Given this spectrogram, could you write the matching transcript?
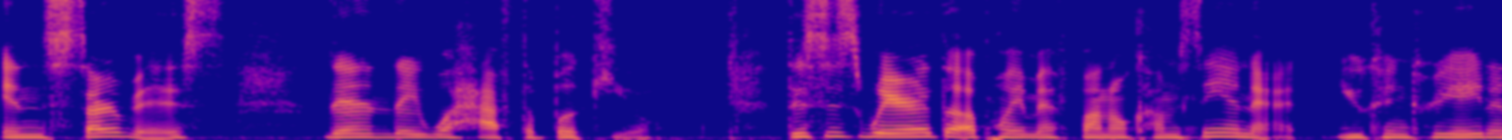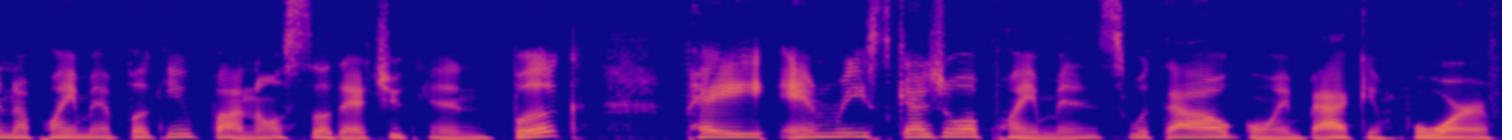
in service, then they will have to book you. This is where the appointment funnel comes in at. You can create an appointment booking funnel so that you can book, pay, and reschedule appointments without going back and forth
